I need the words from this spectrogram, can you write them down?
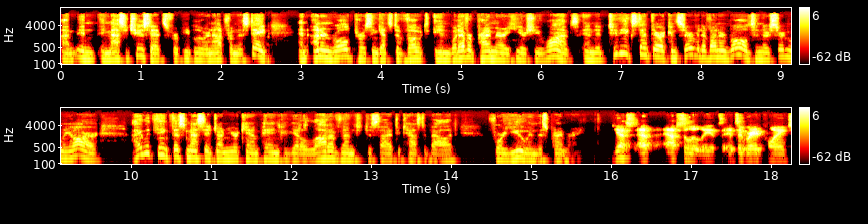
um, in, in Massachusetts, for people who are not from the state, an unenrolled person gets to vote in whatever primary he or she wants. And to the extent there are conservative unenrolleds, and there certainly are, I would think this message on your campaign could get a lot of them to decide to cast a ballot for you in this primary. Yes, a- absolutely. It's it's a great point.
